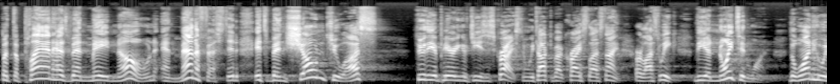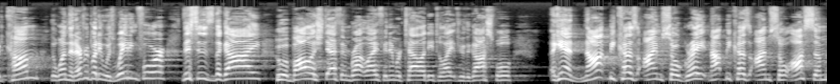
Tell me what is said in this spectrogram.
but the plan has been made known and manifested. It's been shown to us through the appearing of Jesus Christ. And we talked about Christ last night or last week, the anointed one, the one who would come, the one that everybody was waiting for. This is the guy who abolished death and brought life and immortality to light through the gospel. Again, not because I'm so great, not because I'm so awesome,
